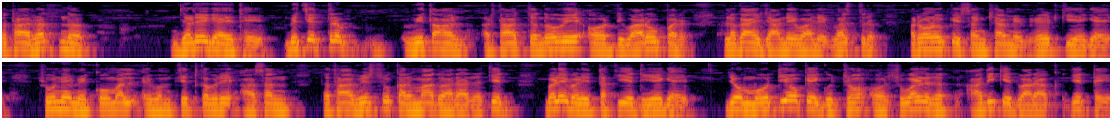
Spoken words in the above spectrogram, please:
तथा रत्न जड़े गए थे। विचित्र वितान अर्थात चंदोवे और दीवारों पर लगाए जाने वाले वस्त्र करोड़ों की संख्या में भेंट किए गए। छूने में कोमल एवं चितकबरे आसन तथा विश्वकर्मा द्वारा रचित बड़े बड़े तकिए दिए गए, जो मोतियों के गुच्छों और सुवर्ण रत्न आदि के द्वारा खचित थे।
